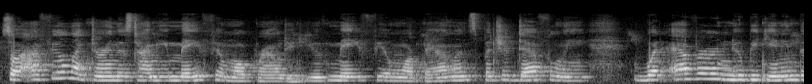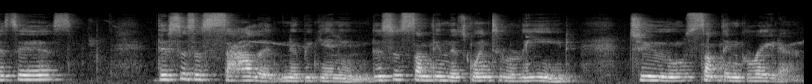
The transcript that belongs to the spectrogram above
so I feel like during this time you may feel more grounded, you may feel more balanced, but you're definitely, whatever new beginning this is, this is a solid new beginning. This is something that's going to lead to something greater.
